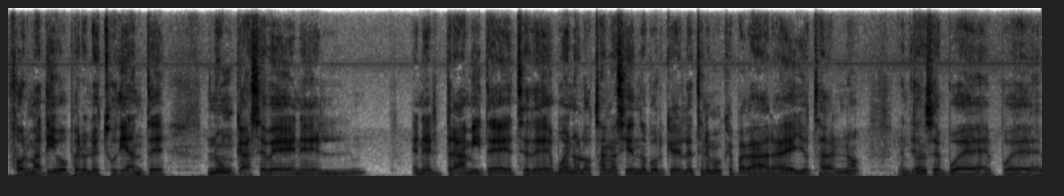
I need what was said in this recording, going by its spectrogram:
formativas, pero el estudiante nunca se ve en el en el trámite este de, bueno, lo están haciendo porque les tenemos que pagar a ellos, tal, no. Entonces, pues, pues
